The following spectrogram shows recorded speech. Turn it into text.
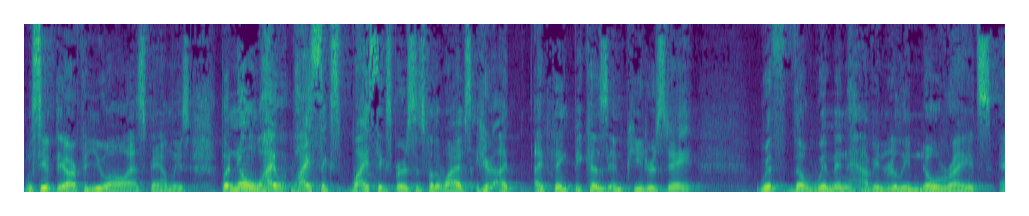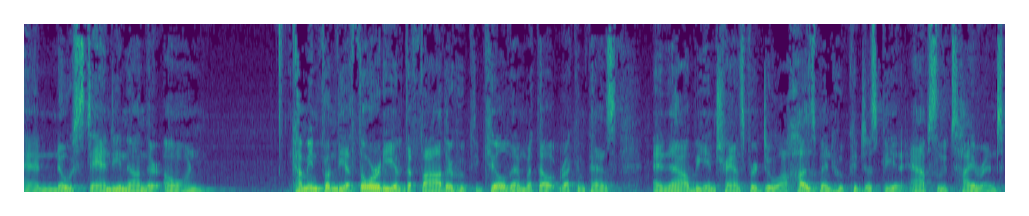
We'll see if they are for you all as families. But no, why, why, six, why six verses for the wives? Here, I, I think because in Peter's day, with the women having really no rights and no standing on their own, coming from the authority of the father who could kill them without recompense, and now being transferred to a husband who could just be an absolute tyrant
